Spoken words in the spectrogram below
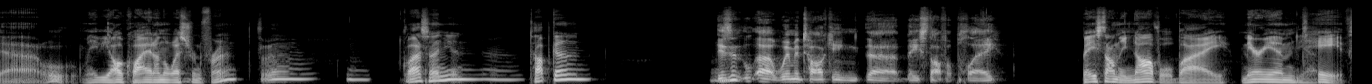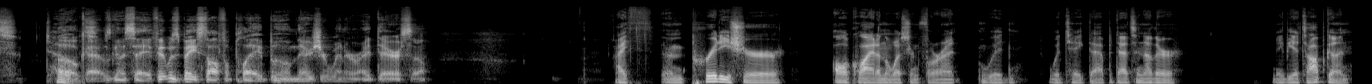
Uh, ooh, maybe All Quiet on the Western Front, uh, Glass Onion, uh, Top Gun. isn't uh, women talking uh, based off a play? Based on the novel by Miriam Yeah. Toews. Toves. Oh, okay, I was going to say if it was based off a play, boom, there's your winner right there. So I th- I'm pretty sure All Quiet on the Western Front would would take that, but that's another maybe a Top Gun.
